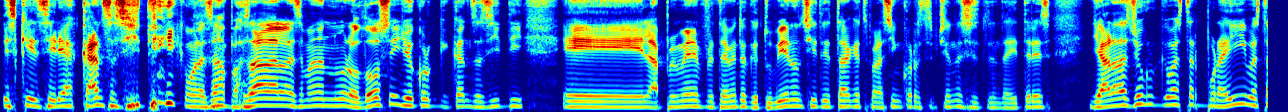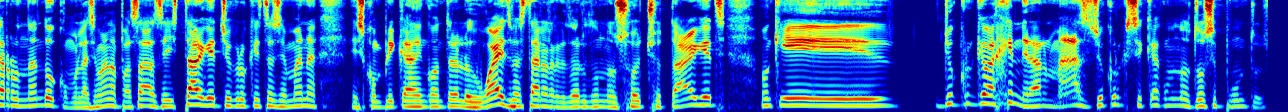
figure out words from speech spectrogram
Es que sería Kansas City, como la semana pasada, la semana número 12. Yo creo que Kansas City, eh, la primer enfrentamiento que tuvieron, 7 targets para 5 recepciones, 73 yardas. Yo creo que va a estar por ahí, va a estar rondando como la semana pasada, 6 targets. Yo creo que esta semana es complicada en contra de los Whites, va a estar alrededor de unos 8 targets. Aunque yo creo que va a generar más. Yo creo que se queda como unos 12 puntos.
